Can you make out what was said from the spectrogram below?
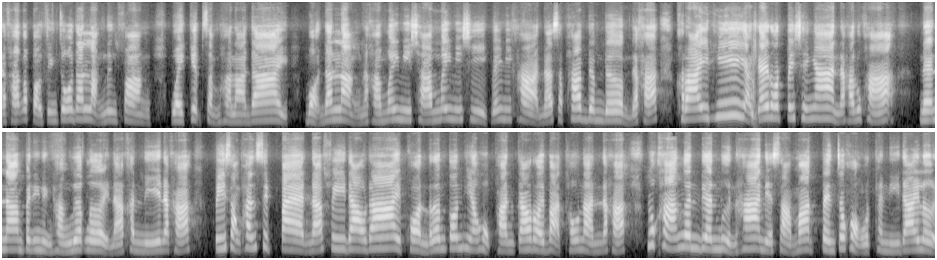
นะคะ กระเป๋าจิงโจ้ด้านหลังหนึ่งฝั่ง ไว้เก็บสัมภาระได้ เบาะด้านหลังนะคะ ไม่มีช้ำไม่มีฉีก ไม่มีขาดนะ สภาพเดิมๆนะคะใครที่อยากได้รถไปใช้งานนะคะ ลูกค้าแนะนำเป็นอีกหนึ่งทางเลือกเลยนะคันนี้นะคะ ปี 2018 นะฟรีดาวได้ผ่อนเริ่มต้นเพียง 6,900 บาทเท่านั้นนะคะ ลูกค้าเงินเดือน 1 5ื่นเนี่ยสามารถเป็นเจ้าของรถคันนี้ได้เลย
